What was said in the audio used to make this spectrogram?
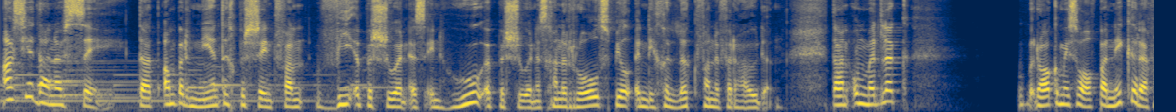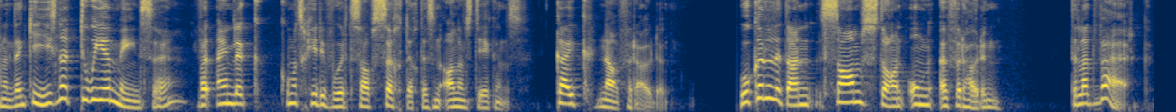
As jy dan nou sê dat amper 90% van wie 'n persoon is en hoe 'n persoon is gaan 'n rol speel in die geluk van 'n verhouding. Dan onmiddellik raak so half paniekerig en dan dink jy hier's nou twee mense wat eintlik kom ons gee die woord selfsugtig tussen aanhalingstekens kyk na verhouding. Hoe kan hulle dan saam staan om 'n verhouding te laat werk?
